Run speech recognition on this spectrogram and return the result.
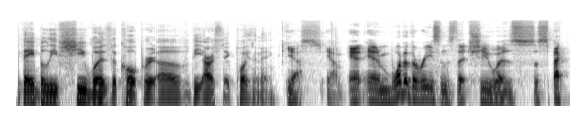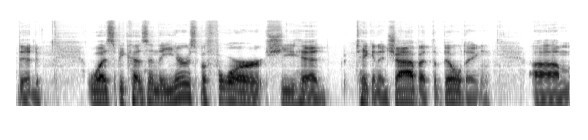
They believe she was the culprit of the arsenic poisoning. Yes, yeah. And, and one of the reasons that she was suspected was because in the years before she had taken a job at the building, um,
